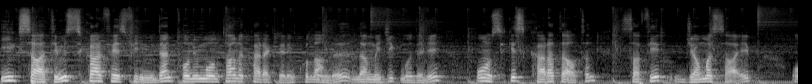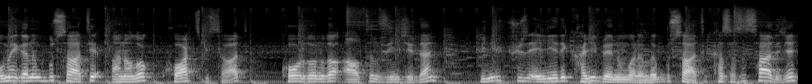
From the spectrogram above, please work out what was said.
İlk saatimiz Scarface filminden Tony Montana karakterinin kullandığı La Magic modeli 18 karat altın safir cama sahip. Omega'nın bu saati analog kuartz bir saat. Kordonu da altın zincirden 1357 kalibre numaralı bu saatin kasası sadece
